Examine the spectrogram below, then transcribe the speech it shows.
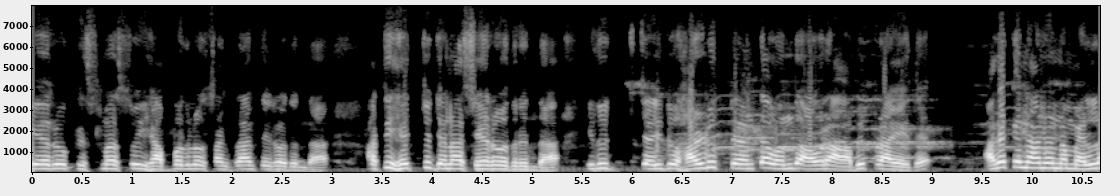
ಇಯರು ಕ್ರಿಸ್ಮಸ್ಸು ಈ ಹಬ್ಬಗಳು ಸಂಕ್ರಾಂತಿ ಇರೋದ್ರಿಂದ ಅತಿ ಹೆಚ್ಚು ಜನ ಸೇರೋದ್ರಿಂದ ಇದು ಇದು ಹರಡುತ್ತೆ ಅಂತ ಒಂದು ಅವರ ಅಭಿಪ್ರಾಯ ಇದೆ. ಅದಕ್ಕೆ ನಾನು ನಮ್ಮೆಲ್ಲ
